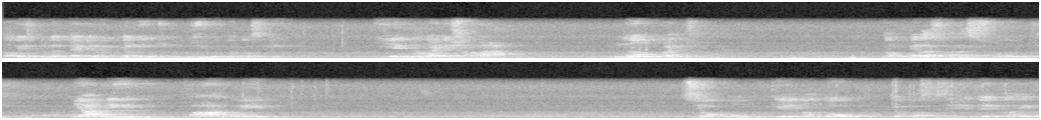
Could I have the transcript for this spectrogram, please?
talvez pelo, até pelo, pelo inimigo que eu consegui. E ele não vai deixar parar. Não vai deixar parar. Então, pelas orações, me abrir, falar com ele, Se eu cumpro o que ele mandou, eu posso decidir dele. Pai,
